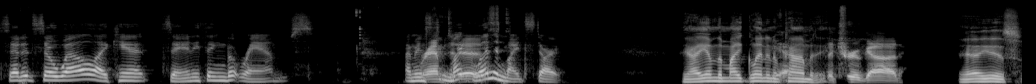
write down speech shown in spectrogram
Said it so well, I can't say anything but Rams. I mean, Rams Mike. Glennon might start. Yeah, I am the Mike Glennon of comedy. The true God. Yeah, he is.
